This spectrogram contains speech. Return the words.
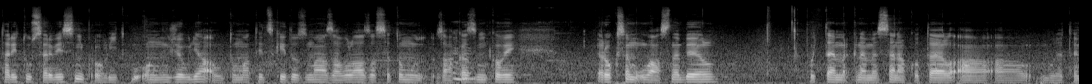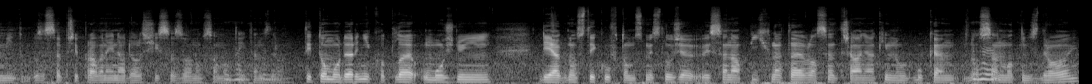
tady tu servisní prohlídku on může udělat automaticky, to znamená zavolá zase tomu zákazníkovi, mm-hmm rok jsem u vás nebyl, pojďte, mrkneme se na kotel a, a budete mít zase připravený na další sezónu samotný mm-hmm. ten zdroj. Tyto moderní kotle umožňují diagnostiku v tom smyslu, že vy se napíchnete vlastně třeba nějakým notebookem do mm-hmm. samotný zdroj,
